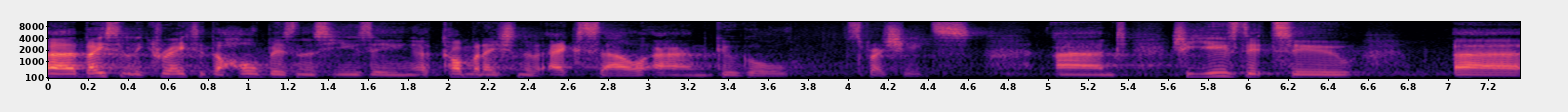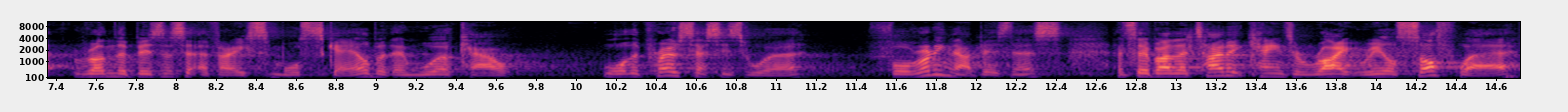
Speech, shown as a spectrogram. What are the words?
uh, basically created the whole business using a combination of Excel and Google spreadsheets. And she used it to uh, run the business at a very small scale, but then work out what the processes were for running that business. And so by the time it came to write real software,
